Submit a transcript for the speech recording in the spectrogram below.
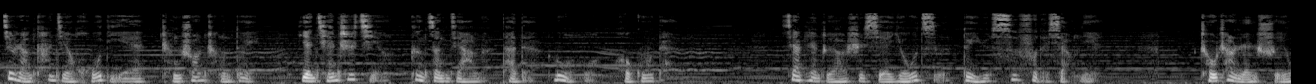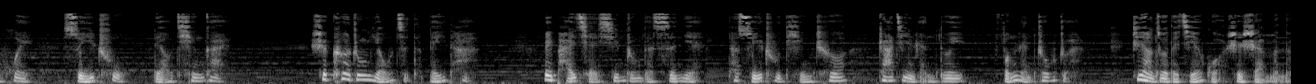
竟然看见蝴蝶成双成对。眼前之景更增加了他的落寞和孤单。下片主要是写游子对于思妇的想念，惆怅人谁会随处聊青盖，是客中游子的悲叹。为排遣心中的思念，他随处停车，扎进人堆，逢人周转。这样做的结果是什么呢？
